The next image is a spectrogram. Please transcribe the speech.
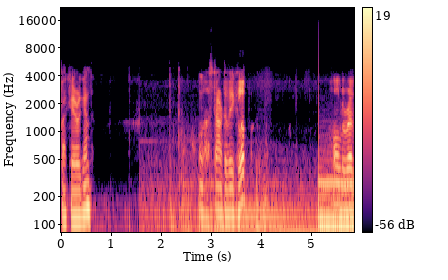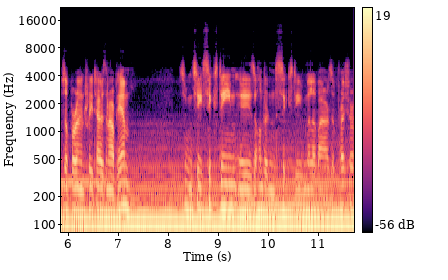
Back here again. We'll start the vehicle up. Hold the revs up around 3000 rpm so we can see 16 is 160 millibars of pressure.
